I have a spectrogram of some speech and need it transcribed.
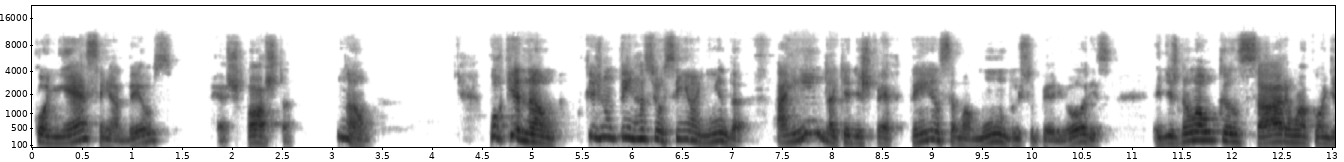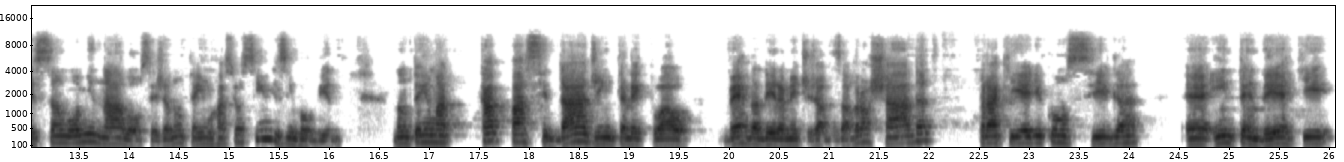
conhecem a Deus? Resposta: não. Por que não? Porque eles não têm raciocínio ainda. Ainda que eles pertençam a mundos superiores, eles não alcançaram a condição hominal, ou seja, não têm um raciocínio desenvolvido, não têm uma capacidade intelectual verdadeiramente já desabrochada para que ele consiga é, entender que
